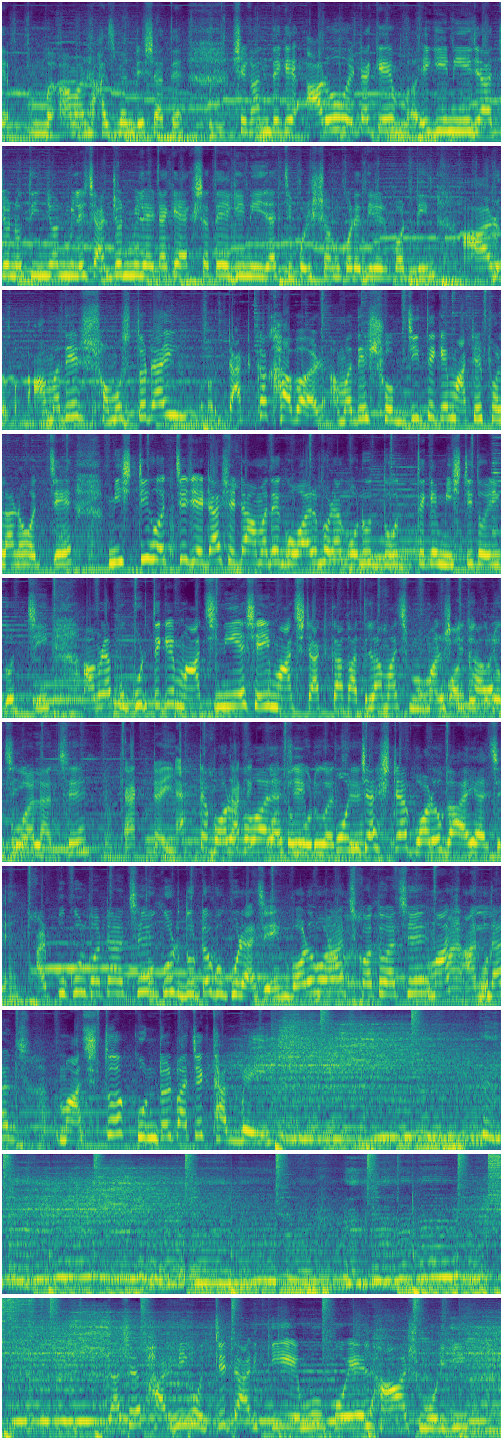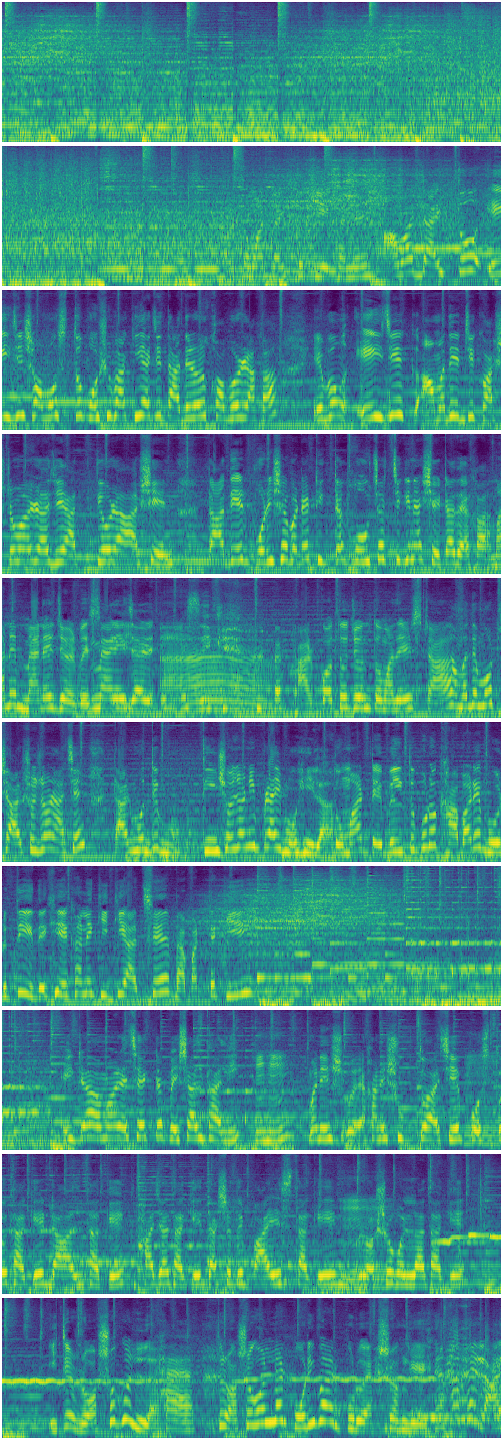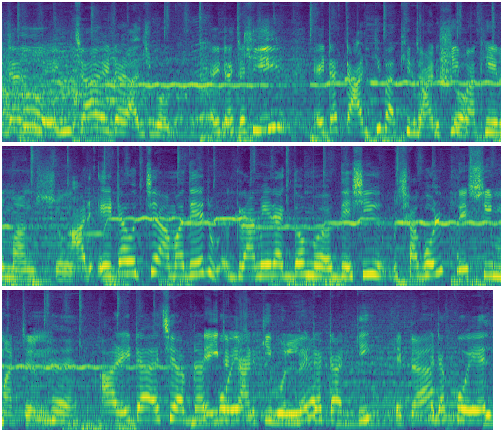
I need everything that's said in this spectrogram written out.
আমার হাজব্যান্ডের সাথে। সেখান থেকে আরও এটাকে এগিয়ে নিয়ে যাওয়ার জন্য তিনজন মিলে চারজন মিলে এটাকে একসাথে এগিয়ে নিয়ে যাচ্ছি পরিশ্রম করে দিনের পর দিন। আর আমাদের সমস্তটাই টাটকা খাবার আমাদের সবজি থেকে মাঠে ফলানো হচ্ছে। মিষ্টি হচ্ছে যেটা সেটা আমাদের গোয়াল ভরা গরুর দুধ থেকে মিষ্টি তৈরি করছি। আমরা পুকুর থেকে মাছ নিয়ে সেই মাছ টাটকা কাতলা মাছ মানুষকে খাওয়াচ্ছি। গোয়াল আছে? একটাই। একটা বড় গোয়াল আছে? পঞ্চাশটা বড় গাই আছে। আর পুকুর কটা আছে? পুকুর দুটো পুকুর আছে। বড় বড় মাছ কত আছে? মাছ আন্দাজ? মাছ তো কুইন্টল পাঁচেক থাকবেই। তাছাড়া ফার্মিং হচ্ছে টার্কি এমু কোয়েল হাঁস মুরগি। এই যে সমস্ত পশু পাখি আছে তাদেরও খবর রাখা এবং এই যে আমাদের যে কাস্টমাররা যে আত্মীয়রা আসেন তাদের পরিষেবাটা ঠিকঠাক পৌঁছাচ্ছে কিনা সেটা দেখা। মানে ম্যানেজার basic. আর কতজন তোমাদের স্টাফ আমাদের মোট চারশো জন আছেন তার মধ্যে তিনশো জনই প্রায় মহিলা। তোমার টেবিল তো পুরো খাবারে ভর্তি। দেখি এখানে কি কি আছে ব্যাপারটা কি? এইটা আমার আছে একটা স্পেশাল থালি। মানে এখানে শুক্তো আছে পোস্ত থাকে ডাল থাকে ভাজা থাকে তার সাথে পায়েস থাকে রসগোল্লা থাকে। এটা রসগোল্লা? হ্যাঁ। তো রসগোল্লার পরিবার পুরো একসঙ্গে। এটা লেংচা এটা রাজভোগ। এটা কি? এটা টার্কি পাখির টার্কি পাখির মাংস। আর এটা হচ্ছে আমাদের গ্রামের একদম দেশি ছাগল। দেশি মাটন। হ্যাঁ। আর এটা আছে আপনার এটা টার্কি বললে? এটা টার্কি। এটা? এটা কোয়েল।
